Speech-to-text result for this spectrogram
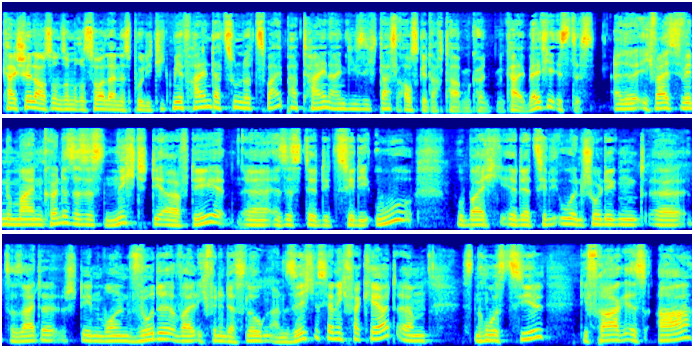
Kai Schiller aus unserem Ressort Landespolitik. Mir fallen dazu nur zwei Parteien ein, die sich das ausgedacht haben könnten. Kai, welche ist es? Also ich weiß, wen du meinen könntest. Es ist nicht die AfD, äh, es ist äh, die CDU, wobei ich äh, der CDU entschuldigend äh, zur Seite stehen wollen würde, weil ich finde, der Slogan an sich ist ja nicht verkehrt. Ähm, ist ein hohes Ziel. Die Frage ist A,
